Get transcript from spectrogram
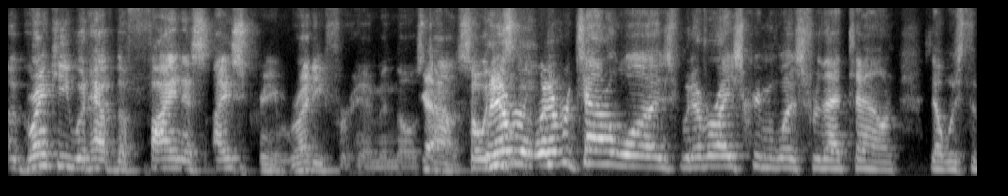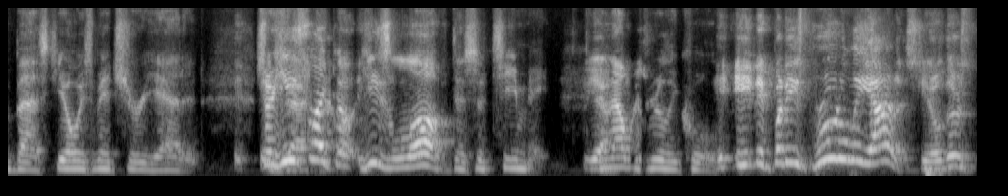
uh, Greinke would have the finest ice cream ready for him in those yeah. towns. So whatever whatever town it was, whatever ice cream it was for that town, that was the best. He always made sure he had it. So exactly. he's like a, he's loved as a teammate. Yeah, and that was really cool. He, he, but he's brutally honest. You know, there's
